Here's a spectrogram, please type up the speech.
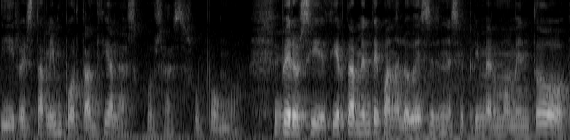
y restarle importancia a las cosas, supongo. Sí. Pero sí, ciertamente cuando lo ves en ese primer momento,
